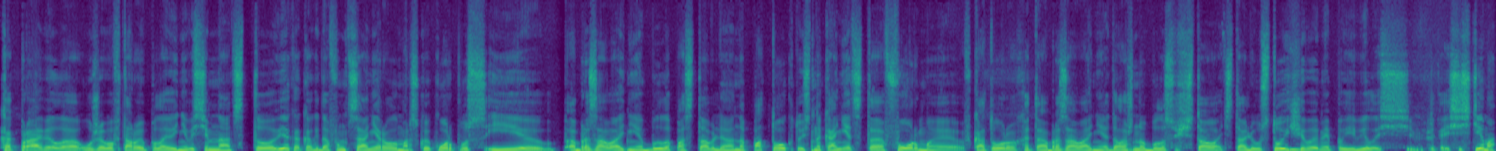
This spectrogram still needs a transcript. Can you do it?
Как правило, уже во второй половине XVIII века, когда функционировал морской корпус и образование было поставлено на поток, то есть, наконец-то, формы, в которых это образование должно было существовать, стали устойчивыми, появилась такая система,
